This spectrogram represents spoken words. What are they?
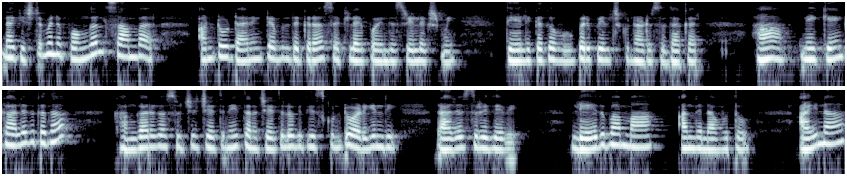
నాకు ఇష్టమైన పొంగల్ సాంబార్ అంటూ డైనింగ్ టేబుల్ దగ్గర సెటిల్ అయిపోయింది శ్రీలక్ష్మి. తేలికగా ఊపిరి పీల్చుకున్నాడు సుధాకర్. నీకేం కాలేదు కదా? కంగారుగా శుచి చేతిని తన చేతిలోకి తీసుకుంటూ అడిగింది రాజేశ్వరీదేవి. లేదు బామ్మ అంది నవ్వుతూ. అయినా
